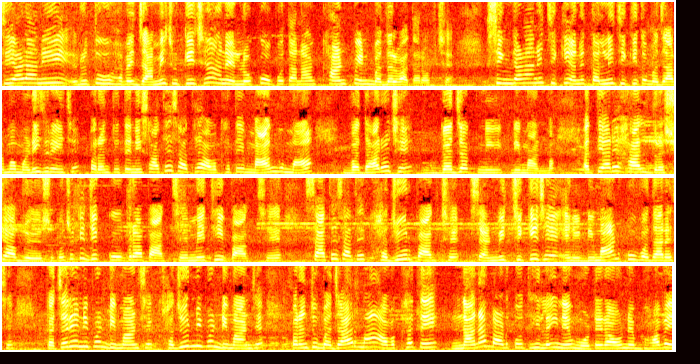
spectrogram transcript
શિયાળાની ઋતુ હવે જામી ચૂકી છે અને લોકો પોતાના ખાનપીણ બદલવા તરફ છે. સિંગદાણાની ચીકી અને તલની ચીકી તો બજારમાં મળી જ રહી છે, પરંતુ તેની સાથે સાથે આ વખતે માંગમાં વધારો છે ગજકની ડિમાન્ડમાં. અત્યારે હાલ દ્રશ્ય આપ જોઈ શકો છો કે જે કોપરા પાક છે, મેથી પાક છે, સાથે સાથે ખજૂર પાક છે, સેન્ડવિચ ચીકી છે, એની ડિમાન્ડ ખૂબ વધારે છે. કચરિયાની પણ ડિમાન્ડ છે, ખજૂરની પણ ડિમાન્ડ છે, પરંતુ બજારમાં આ વખતે નાના બાળકોથી લઈને મોટેરાઓને ભાવે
